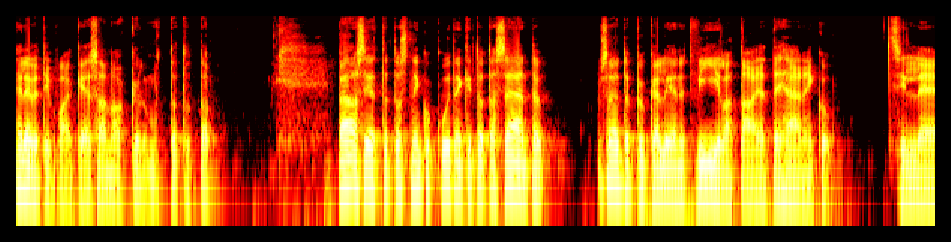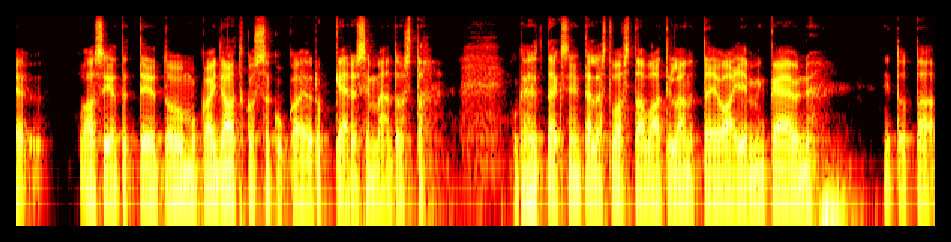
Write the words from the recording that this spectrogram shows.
Helvetin vaikea sanoa kyllä, mutta tota, pääasia, että tuossa niinku kuitenkin tota sääntö, sääntöpykäliä nyt viilataan ja tehdään niinku sille asiat, ettei toivon mukaan jatkossa kukaan joudu kärsimään tuosta, kun käsittääkseni tällaista vastaavaa tilannetta ei ole aiemmin käynyt, niin tota,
